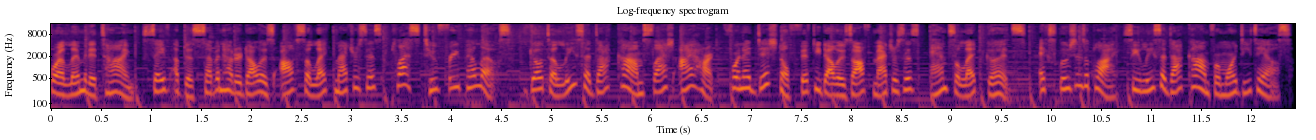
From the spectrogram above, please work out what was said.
For a limited time, save up to $700 off select mattresses plus two free pillows. Go to leesa.com slash iHeart for an additional $50 off mattresses and select goods. Exclusions apply. See leesa.com for more details.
